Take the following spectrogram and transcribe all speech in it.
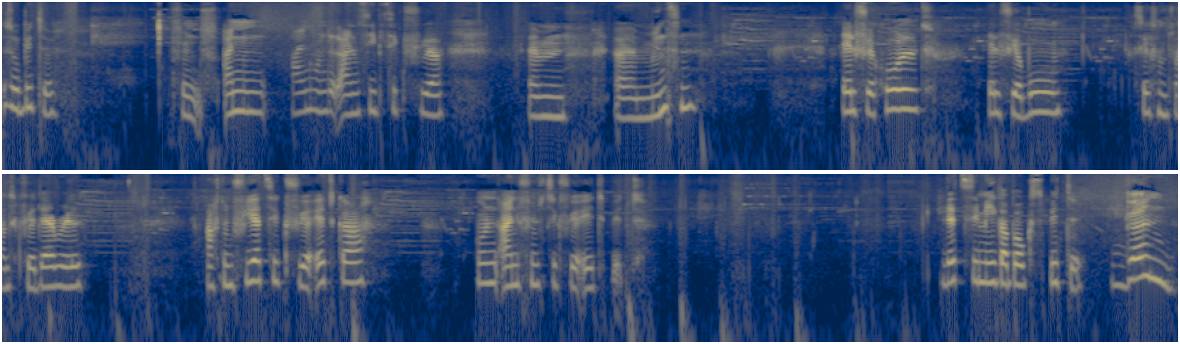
So, bitte. Fünf. Ein, 171 für ähm, äh, Münzen. 11 für Colt. 11 für Bo. 26 für Daryl. 48 für Edgar. Und 51 für 8-Bit. Letzte Megabox, bitte. Gönn!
